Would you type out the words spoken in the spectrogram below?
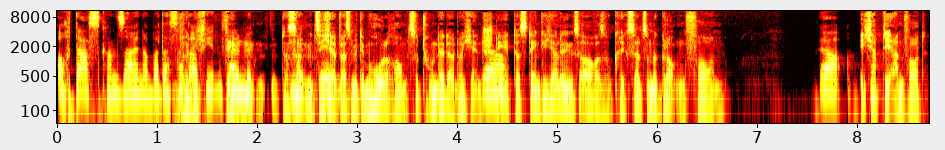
Auch das kann sein, aber das hat auf jeden denken, Fall mit. Das hat mit, mit Sicherheit was mit dem Hohlraum zu tun, der dadurch entsteht. Ja. Das denke ich allerdings auch. Also du kriegst halt so eine Glockenform. Ja. Ich habe die Antwort.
